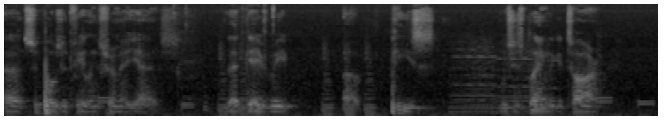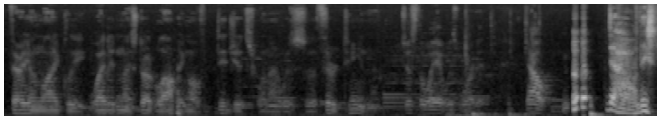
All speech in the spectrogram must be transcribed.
uh, supposed feelings for me, yes. That gave me uh, peace, which is playing the guitar. Very unlikely. Why didn't I start lopping off digits when I was uh, 13? Just the way it was worded. Now, uh, uh, Oh, this.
